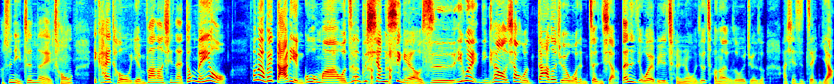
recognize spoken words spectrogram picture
老师，你真的诶，从一开头研发到现在都没有。都没有被打脸过吗？我真的不相信哎，老师，因为你看哦像我，大家都觉得我很正向，但是我也必须承认，我就常常有时候会觉得说，他现在是怎样？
